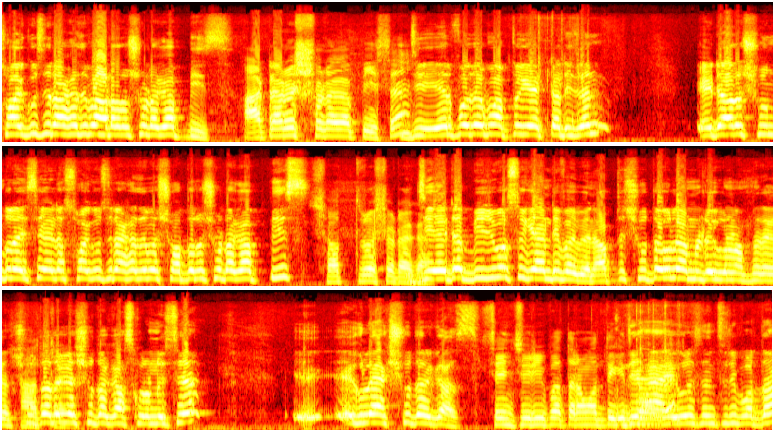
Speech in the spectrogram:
ছয় গুছি রাখা যাবে আঠারোশো টাকা পিস আঠারোশো টাকা পিস হ্যাঁ? জি এরপর দেখব আপনাকে একটা ডিজাইন এটা আরও সুন্দর আছে এটা ছয় গুছি রাখা যাবে সতেরোশো টাকা পিস সতেরোশো টাকা। যে এটা বিশ বছর গ্যারান্টি পাবেন আপনি সুতাগুলো আমরা দেখুন আপনার দেখেন সুতা আচ্ছা। থেকে সুতা কাজ করে নিচ্ছে এ- এগুলো এক সুতার কাজ। সেঞ্চুরি পাতার মধ্যে কিন্তু হ্যাঁ এগুলো সেঞ্চুরি পর্দা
